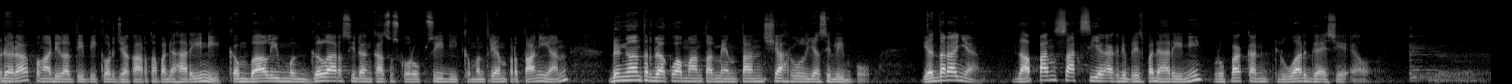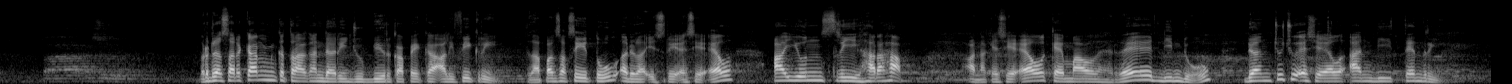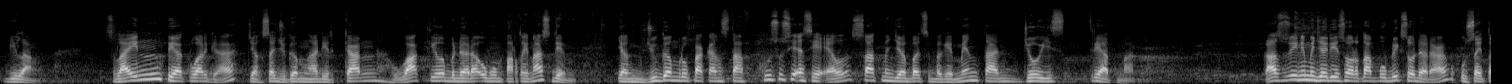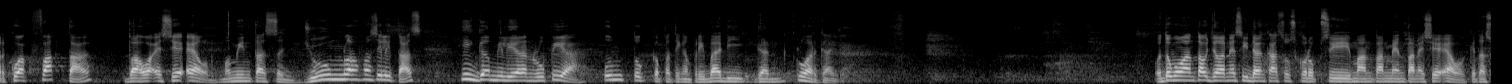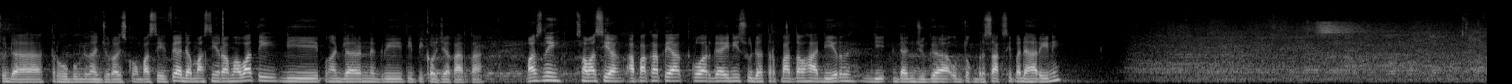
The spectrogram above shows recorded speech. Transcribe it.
Saudara Pengadilan Tipikor Jakarta pada hari ini kembali menggelar sidang kasus korupsi di Kementerian Pertanian dengan terdakwa mantan mentan Syahrul Yassin Limpo. Di antaranya, delapan saksi yang akan diperiksa pada hari ini merupakan keluarga SEL. Berdasarkan keterangan dari jubir KPK Ali Fikri, delapan saksi itu adalah istri SEL Ayun Sri Harahap, anak SEL Kemal Redindo, dan cucu SEL Andi Tenri bilang. Selain pihak keluarga, jaksa juga menghadirkan wakil bendara umum Partai Nasdem yang juga merupakan staf khusus SEL saat menjabat sebagai mentan Joyce Triatman. Kasus ini menjadi sorotan publik saudara usai terkuak fakta bahwa SEL meminta sejumlah fasilitas hingga miliaran rupiah untuk kepentingan pribadi dan keluarganya. Untuk memantau jalannya sidang kasus korupsi mantan mentan SCL, kita sudah terhubung dengan jurnalis Kompas TV, ada Mas Rahmawati di Pengadilan Negeri Tipikor Jakarta. Mas nih, selamat siang. Apakah pihak keluarga ini sudah terpantau hadir di, dan juga untuk bersaksi pada hari ini?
